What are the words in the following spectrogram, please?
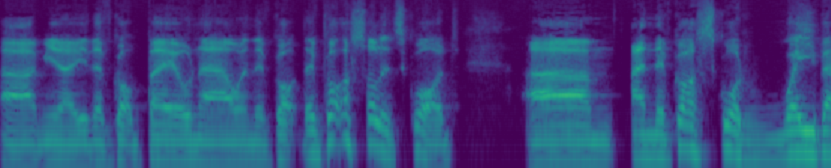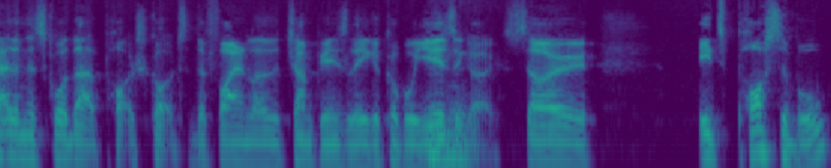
Um, you know, they've got Bale now, and they've got they've got a solid squad. Um, and they've got a squad way better than the squad that Poch got to the final of the Champions League a couple of years mm-hmm. ago. So it's possible.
